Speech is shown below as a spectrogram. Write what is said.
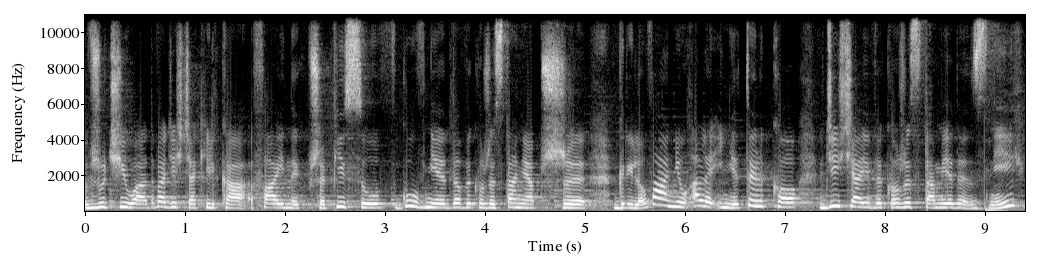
Wrzuciła dwadzieścia kilka fajnych przepisów, głównie do wykorzystania przy grillowaniu, ale i nie tylko. Dzisiaj wykorzystam jeden z nich.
